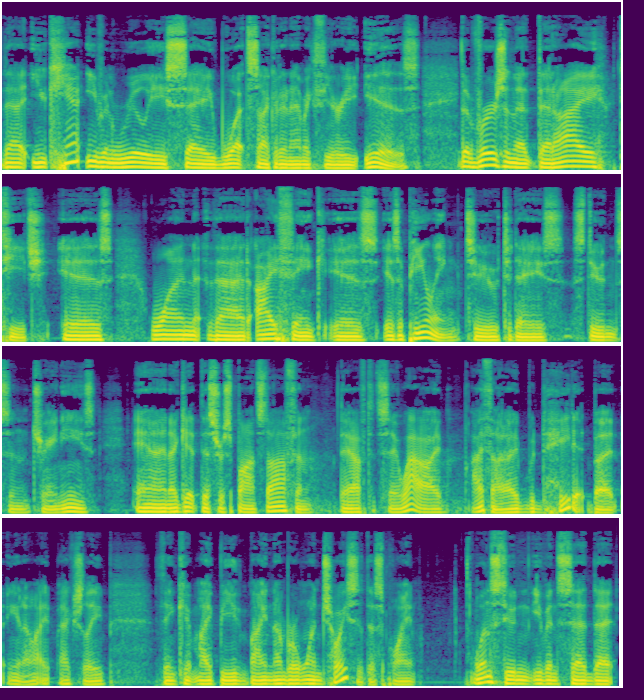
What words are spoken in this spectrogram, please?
that you can't even really say what psychodynamic theory is. The version that, that I teach is one that I think is, is appealing to today's students and trainees. And I get this response often. They often say, wow, I, I thought I would hate it, but, you know, I actually think it might be my number one choice at this point. One student even said that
